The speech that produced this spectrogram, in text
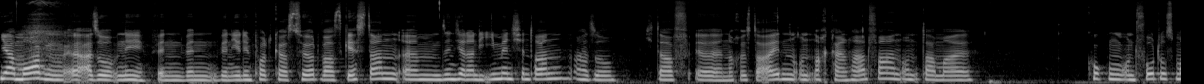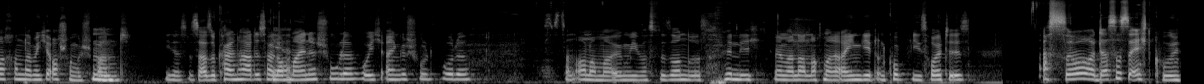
Ja, morgen, äh, also nee, wenn, wenn, wenn ihr den Podcast hört, war es gestern, ähm, sind ja dann die E-Männchen dran. Also ich darf äh, nach Östereiden und nach Kallenhardt fahren und da mal gucken und Fotos machen. Da bin ich auch schon gespannt, mhm. wie das ist. Also Kallenhardt ist halt ja. auch meine Schule, wo ich eingeschult wurde. Das ist dann auch nochmal irgendwie was Besonderes, finde ich, wenn man dann nochmal reingeht und guckt, wie es heute ist. Ach so, das ist echt cool.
